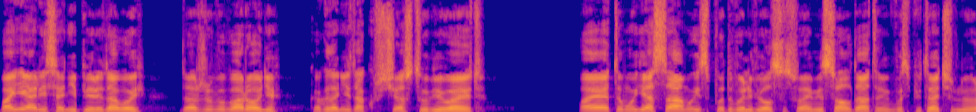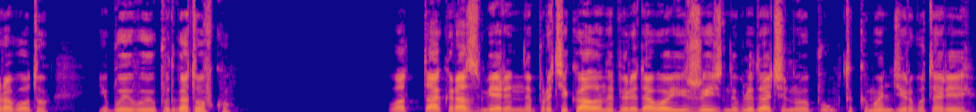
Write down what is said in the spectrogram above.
Боялись они передовой, даже в обороне, когда не так уж часто убивают. Поэтому я сам из-под вел со своими солдатами воспитательную работу и боевую подготовку. Вот так размеренно протекала на передовой и жизнь наблюдательного пункта командира батареи.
